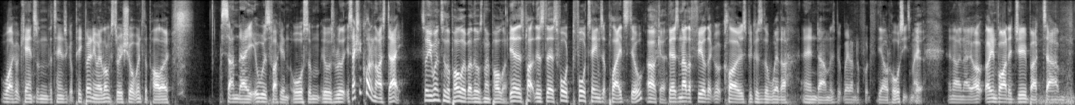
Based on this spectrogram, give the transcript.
Why it got cancelled and the teams that got picked. But anyway, long story short, went to the polo Sunday. It was fucking awesome. It was really. It's actually quite a nice day. So you went to the polo, but there was no polo. Yeah, there's pl- there's there's four four teams that played still. Oh, okay. There's another field that got closed because of the weather, and um, it was a bit wet underfoot for the old horses, mate. Yeah. And I know I, I invited you, but um,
